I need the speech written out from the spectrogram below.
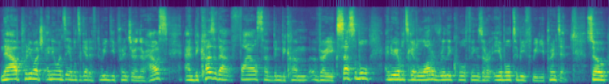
Now, pretty much anyone's able to get a 3D printer in their house, and because of that, files have been become very accessible, and you're able to get a lot of really cool things that are able to be 3D printed. So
